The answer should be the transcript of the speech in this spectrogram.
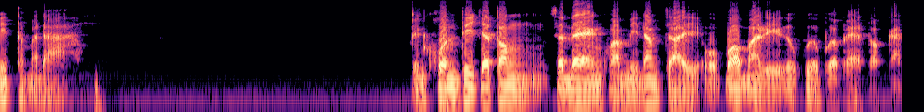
มิตรธรรมดา เป็นคนที่จะต้องแสดงความมีน้ำใจโอบอ้อมมารีเพื่อเพื่อแผ่ต่อกัน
